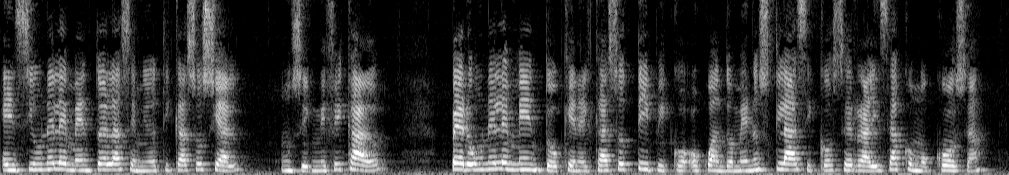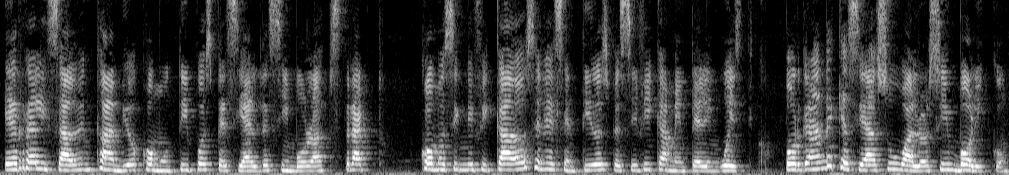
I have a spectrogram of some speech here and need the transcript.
en sí un elemento de la semiótica social, un significado, pero un elemento que en el caso típico o cuando menos clásico se realiza como cosa, es realizado en cambio como un tipo especial de símbolo abstracto, como significados en el sentido específicamente lingüístico. Por grande que sea su valor simbólico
